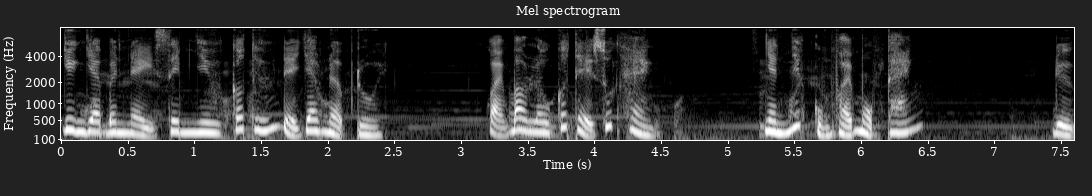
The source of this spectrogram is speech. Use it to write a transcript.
Dương gia bên này xem như có thứ để giao nộp rồi. Khoảng bao lâu có thể xuất hàng? Nhanh nhất cũng phải một tháng. Được.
